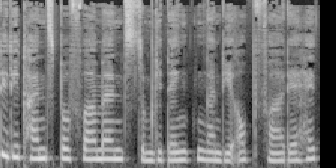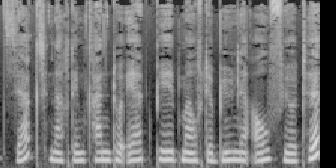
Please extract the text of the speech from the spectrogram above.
die die Tanzperformance zum Gedenken an die Opfer der Hetzjagd nach dem Kanto-Erdbeben auf der Bühne aufführte,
